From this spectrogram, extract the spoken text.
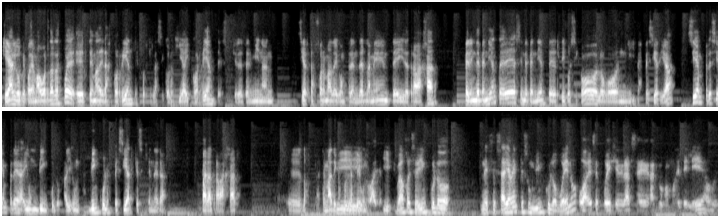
que es algo que podemos abordar después, el tema de las corrientes, porque en la psicología hay corrientes que determinan ciertas formas de comprender la mente y de trabajar. Pero independiente de eso, independiente del tipo de psicólogo ni la especialidad, siempre, siempre hay un vínculo, hay un vínculo especial que se genera para trabajar eh, los- las temáticas por las que uno vaya. y bajo ese vínculo, ¿necesariamente es un vínculo bueno o a veces puede generarse algo como de pelea o de,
